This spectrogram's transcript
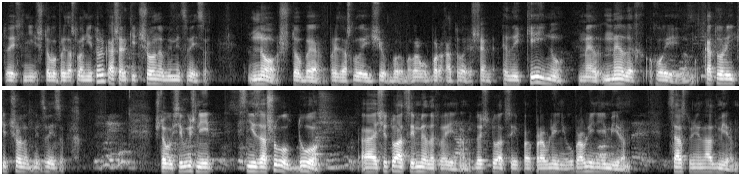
то есть не, чтобы произошло не только Ашарки Чонов и Мицвейсов, но чтобы произошло еще Борхату Ашем Эликейну Мелех Гоилом, который Китшонов Мицвейсов, чтобы Всевышний снизошел до Э, ситуации Мелахаином, до ситуации правления, управления миром, царствования над миром.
